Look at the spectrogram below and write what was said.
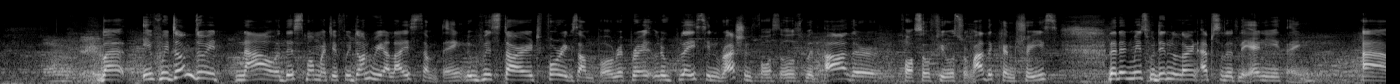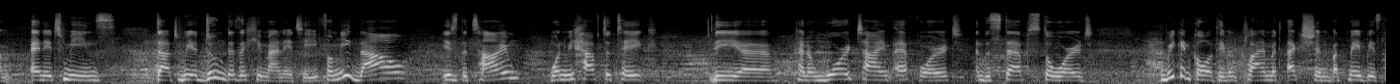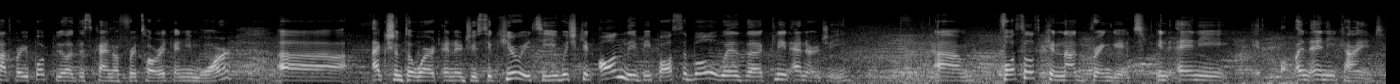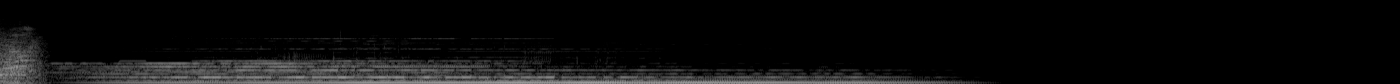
but if we don't do it now, at this moment, if we don't realize something, if we start, for example, replacing Russian fossils with other fossil fuels from other countries, then it means we didn't learn absolutely anything. Um, and it means that we are doomed as a humanity. For me, now is the time when we have to take the uh, kind of wartime effort and the steps toward we can call it even climate action, but maybe it's not very popular, this kind of rhetoric anymore. Uh, action toward energy security, which can only be possible with uh, clean energy. Um, fossils cannot bring it in any, in any kind.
